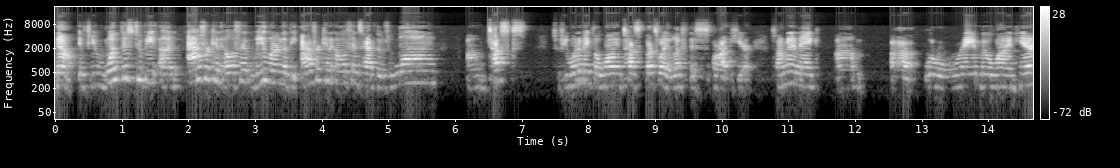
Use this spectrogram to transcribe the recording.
Now, if you want this to be an African elephant, we learned that the African elephants have those long um, tusks. So if you want to make the long tusk, that's why I left this spot here. So I'm going to make um, a little rainbow line here.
